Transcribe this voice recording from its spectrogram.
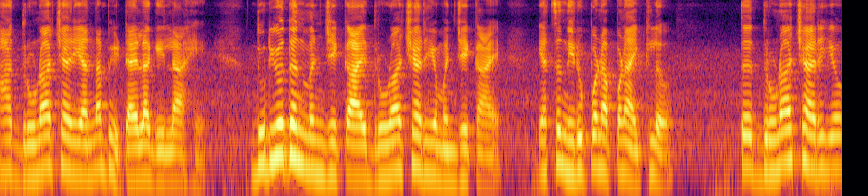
हा द्रोणाचार्यांना भेटायला गेला आहे. दुर्योधन म्हणजे काय? द्रोणाचार्य म्हणजे काय? याचं निरूपण आपण ऐकलं. तर द्रोणाचार्य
